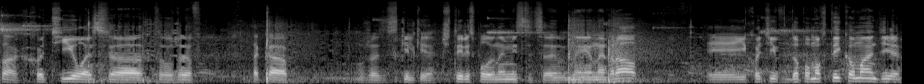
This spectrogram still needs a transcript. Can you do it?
Так, хотілося, то вже така, вже скільки, 4,5 місяця не, не грав. І хотів допомогти команді.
